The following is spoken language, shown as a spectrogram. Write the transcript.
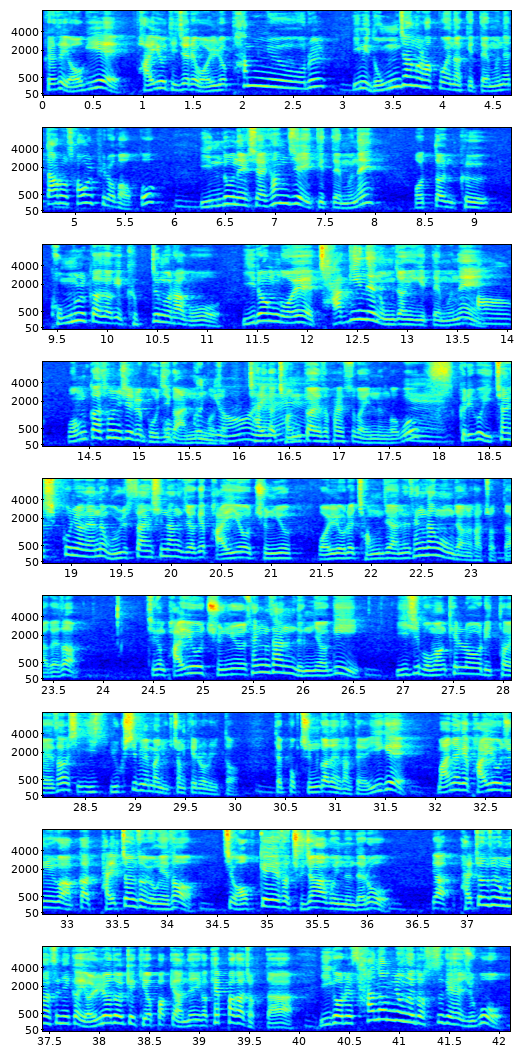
그래서 여기에 바이오 디젤의 원료 팜유를 이미 농장을 확보해 놨기 때문에 따로 사올 필요가 없고 인도네시아 현지에 있기 때문에 어떤 그 곡물 가격이 급등을 하고 이런 거에 자기네 농장이기 때문에 아우, 원가 손실을 보지가 않는 없군요. 거죠. 자기가 예. 전가에서 팔 수가 있는 거고 예. 그리고 2019년에는 울산 신항 지역에 바이오 중유 원료를 정제하는 생산 공장을 갖췄다. 그래서 지금 바이오 중유 생산 능력이 25만 킬로리터에서 61만 6천 킬로리터 대폭 증가된 상태예요. 이게 만약에 바이오 중유가 아까 발전소용에서 지금 업계에서 주장하고 있는 대로 야 발전소용만 쓰니까 18개 기업밖에 안 되니까 캐파가 적다. 이거를 산업용에도 쓰게 해주고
